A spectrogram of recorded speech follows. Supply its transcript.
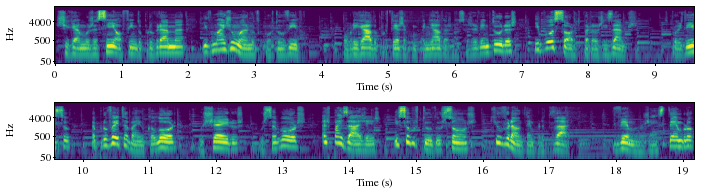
Chegamos assim ao fim do programa e de mais um ano de Porto Ouvido. Obrigado por teres acompanhado as nossas aventuras e boa sorte para os exames. Depois disso, aproveita bem o calor, os cheiros, os sabores, as paisagens e, sobretudo, os sons que o verão tem para te dar. Vemo-nos em setembro,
